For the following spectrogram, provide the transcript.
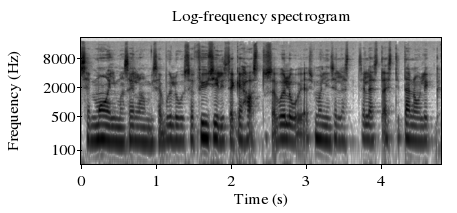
see maailmas elamise võlu, see füüsilise kehastuse võlu ja siis ma olin sellest, sellest hästi tänulik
